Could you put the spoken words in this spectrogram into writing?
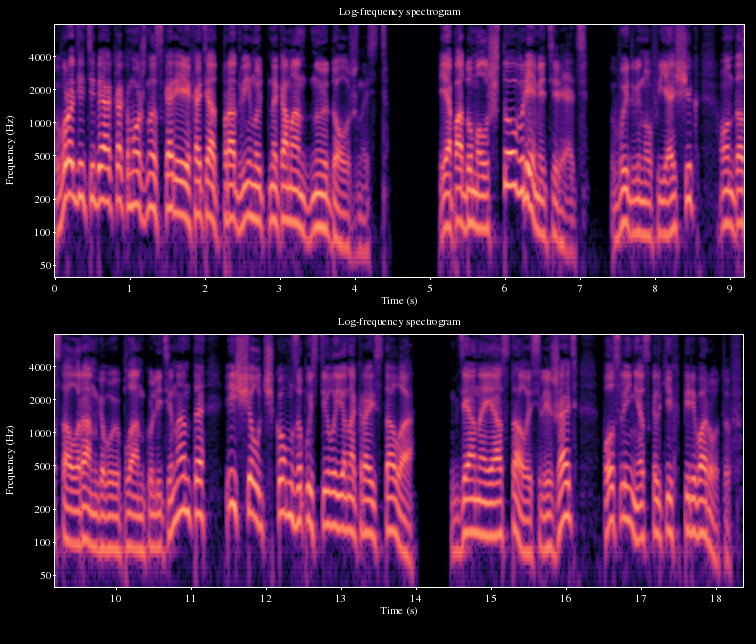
Вроде тебя как можно скорее хотят продвинуть на командную должность. Я подумал, что время терять?» Выдвинув ящик, он достал ранговую планку лейтенанта и щелчком запустил ее на край стола, где она и осталась лежать после нескольких переворотов.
